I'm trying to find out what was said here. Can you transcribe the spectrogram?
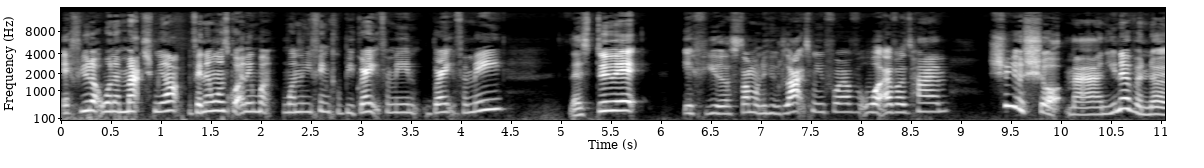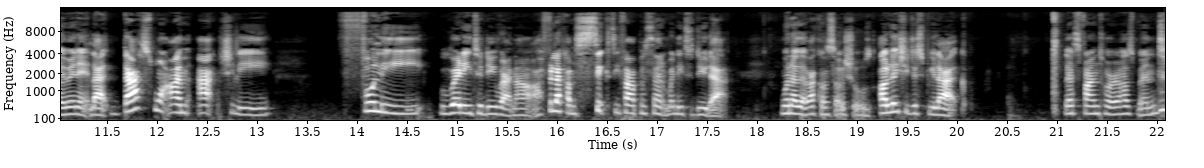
if you don't want to match me up, if anyone's got anyone you think would be great for me, great for me, let's do it. If you're someone who likes me for whatever time, shoot your shot, man. You never know, innit? Like that's what I'm actually fully ready to do right now. I feel like I'm 65% ready to do that when I get back on socials. I'll literally just be like, let's find Tori a husband.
